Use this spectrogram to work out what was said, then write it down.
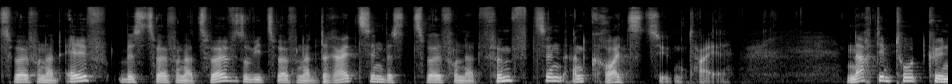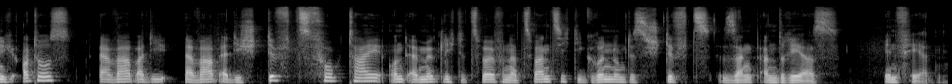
1211 bis 1212 sowie 1213 bis 1215 an Kreuzzügen teil. Nach dem Tod König Ottos erwarb er, die, erwarb er die Stiftsvogtei und ermöglichte 1220 die Gründung des Stifts St. Andreas in Pferden.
